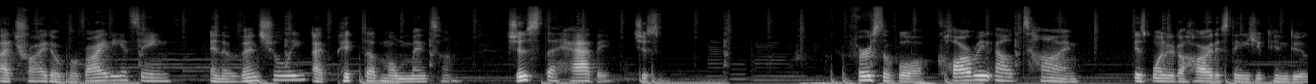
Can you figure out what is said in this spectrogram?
I tried a variety of things, and eventually I picked up momentum. Just the habit, just First of all, carving out time is one of the hardest things you can do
